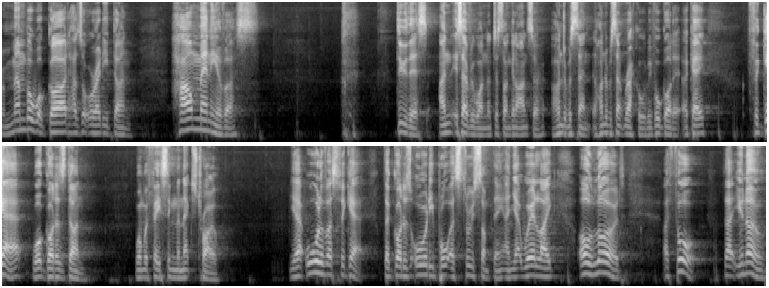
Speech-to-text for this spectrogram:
Remember what God has already done. How many of us do this? And it's everyone, just I'm going to answer 100%, 100% record. We've all got it, okay? Forget what God has done when we're facing the next trial. Yeah, all of us forget that God has already brought us through something, and yet we're like, oh Lord, I thought that, you know,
